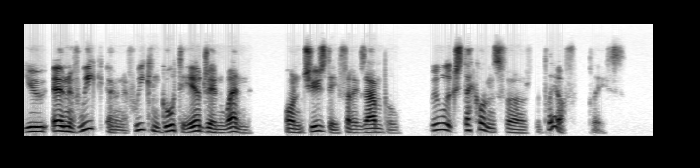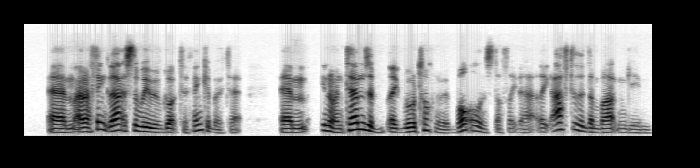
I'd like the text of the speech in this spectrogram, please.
you, and if we, and if we can go to Airdrie and win on Tuesday, for example, we'll look stick-ons for the playoff place. Um, and I think that's the way we've got to think about it. Um, you know, in terms of like we were talking about bottle and stuff like that. Like after the Dumbarton game,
